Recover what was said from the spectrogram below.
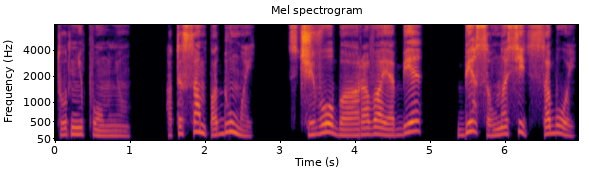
тут не помню. А ты сам подумай, с чего бы оровая бе беса уносить с собой?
